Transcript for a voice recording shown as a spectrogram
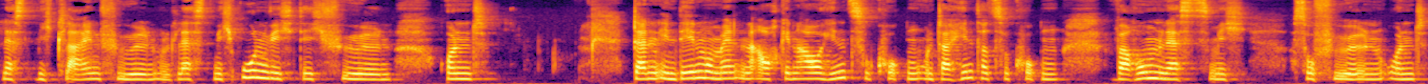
lässt mich klein fühlen und lässt mich unwichtig fühlen und dann in den Momenten auch genau hinzugucken und dahinter zu gucken, warum lässt es mich so fühlen und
